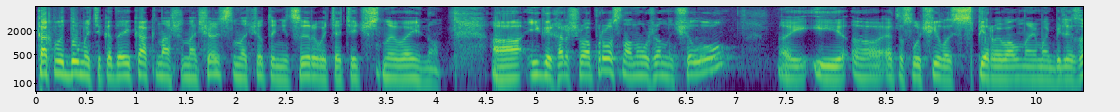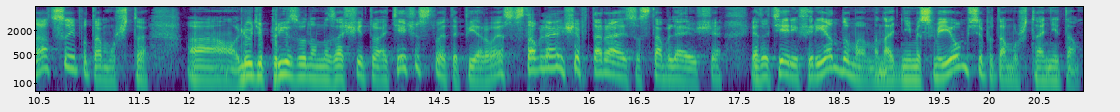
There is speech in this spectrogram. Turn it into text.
Как вы думаете, когда и как наше начальство начнет инициировать Отечественную войну? А, Игорь, хороший вопрос, но оно уже начало. И э, это случилось с первой волной мобилизации, потому что э, люди призваны на защиту Отечества, это первая составляющая. Вторая составляющая – это те референдумы, мы над ними смеемся, потому что они там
